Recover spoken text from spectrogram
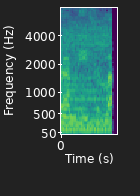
Got me for life.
